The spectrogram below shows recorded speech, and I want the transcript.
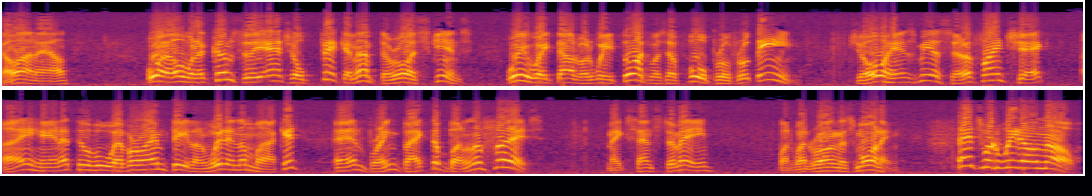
Go on, Al. Well, when it comes to the actual picking up the raw skins, we worked out what we thought was a foolproof routine. Joe hands me a certified check. I hand it to whoever I'm dealing with in the market and bring back the bundle of furs. Makes sense to me. What went wrong this morning? That's what we don't know.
